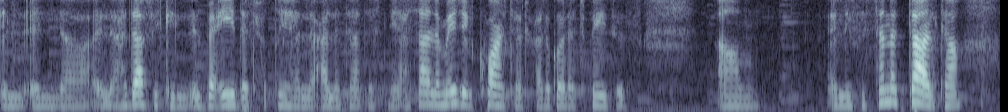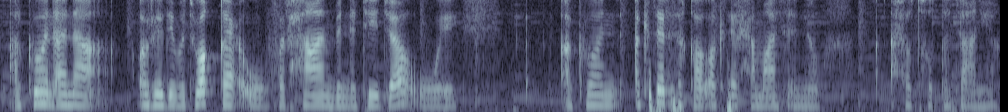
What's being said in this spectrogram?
الأهدافك البعيدة تحطيها على ثلاث سنين عشان لما يجي ال quarter على قولة بيزوس اللي في السنة الثالثة أكون أنا already متوقع وفرحان بالنتيجة وأكون أكثر ثقة وأكثر حماس إنه أحط خطة تانية.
